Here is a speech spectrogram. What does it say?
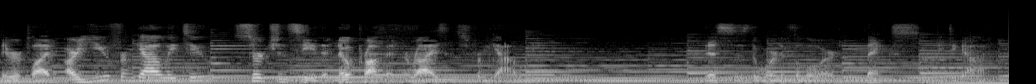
They replied, Are you from Galilee too? Search and see that no prophet arises from Galilee. This is the word of the Lord. Thanks be to God.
